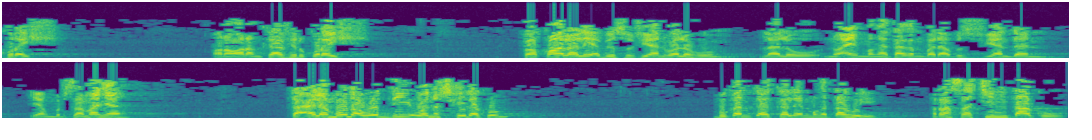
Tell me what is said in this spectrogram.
Quraisy. Orang-orang kafir Quraisy. Faqala li Abi Sufyan walahum, lalu Nuaim mengatakan pada Abu Sufyan dan yang bersamanya, "Ta'lamuna waddi wa nashi lakum?" Bukankah kalian mengetahui rasa cintaku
